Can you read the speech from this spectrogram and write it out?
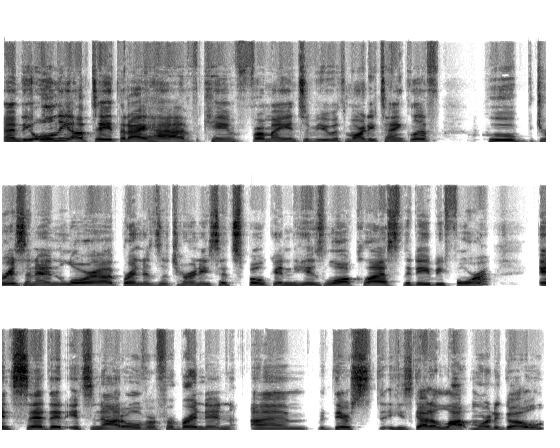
And the only update that I have came from my interview with Marty Tankleff, who Drizin and Laura, Brendan's attorneys, had spoken his law class the day before and said that it's not over for Brendan. Um, there's he's got a lot more to go,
